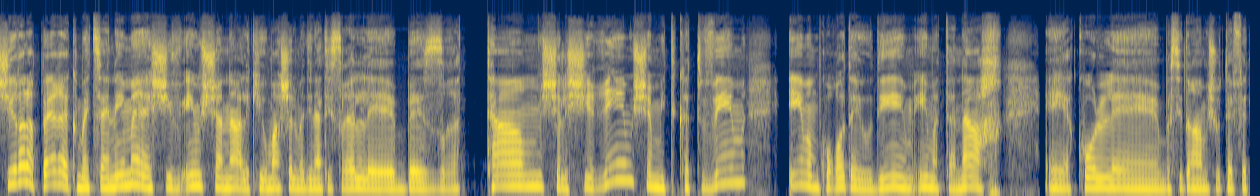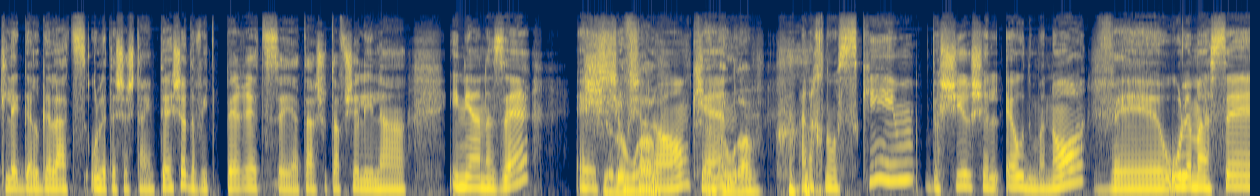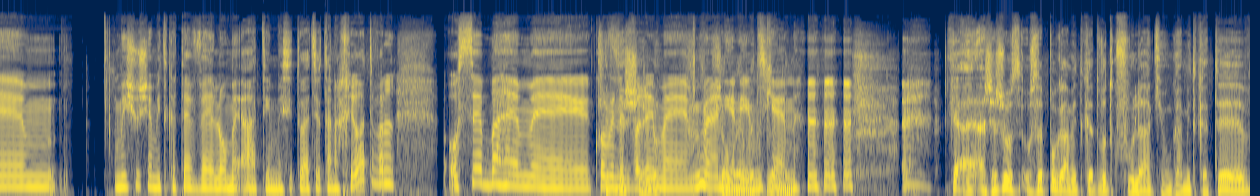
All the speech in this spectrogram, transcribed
שיר על הפרק, מציינים 70 אה, שנה לקיומה של מדינת ישראל אה, בעזרתם של שירים שמתכתבים עם המקורות היהודיים, עם התנ"ך, אה, הכל בסדרה המשותפת לגלגלצ ול-929. דוד פרץ, אתה השותף שלי לעניין הזה. שלום שוב רב. שלום, כן. שלום רב. אנחנו עוסקים בשיר של אהוד מנור, והוא למעשה מישהו שמתכתב אה, לא מעט עם סיטואציות תנכיות, אבל עושה בהם אה, כל מיני דברים אה, מעניינים, כן. כן, אני חושב שהוא עושה פה גם התכתבות כפולה, כי הוא גם מתכתב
